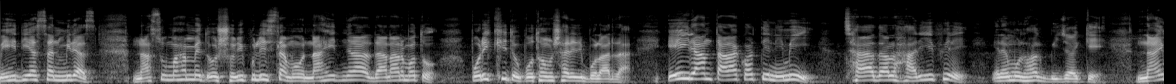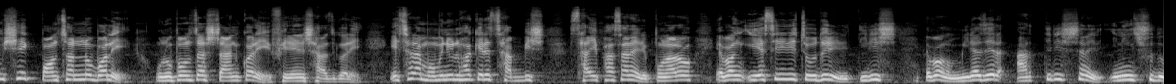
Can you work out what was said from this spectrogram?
মেহেদি হাসান মিরাজ নাসুম আহমেদ ও শরীফুল ইসলাম ও নাহিদ রানার মতো পরীক্ষিত প্রথম সারির বোলাররা। এই রান তাড়া করতে নেমেই ছায়া দল হারিয়ে ফেলে এনামুল হক বিজয়কে। নাইম শেখ পঞ্চান্ন বলে উনপঞ্চাশ রান করে ফেরেন সাজগড়ে এছাড়া মমিনুল হকের ছাব্বিশ, সাইফ হাসানের পনেরো এবং ইয়াসির চৌধুরীর তিরিশ এবং মিরাজের আটত্রিশ রানের ইনিংস শুধু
